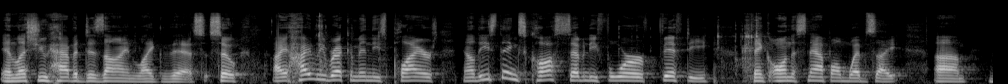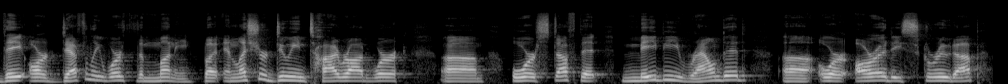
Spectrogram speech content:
unless you have a design like this. So I highly recommend these pliers. Now these things cost $74.50, I think on the Snap-on website. Um, they are definitely worth the money, but unless you're doing tie rod work um, or stuff that may be rounded uh, or already screwed up,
